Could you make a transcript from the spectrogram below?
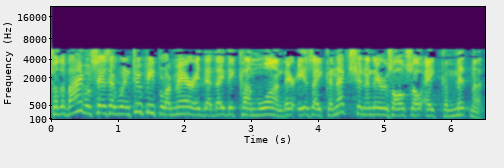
So the Bible says that when two people are married that they become one. There is a connection and there is also a commitment.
